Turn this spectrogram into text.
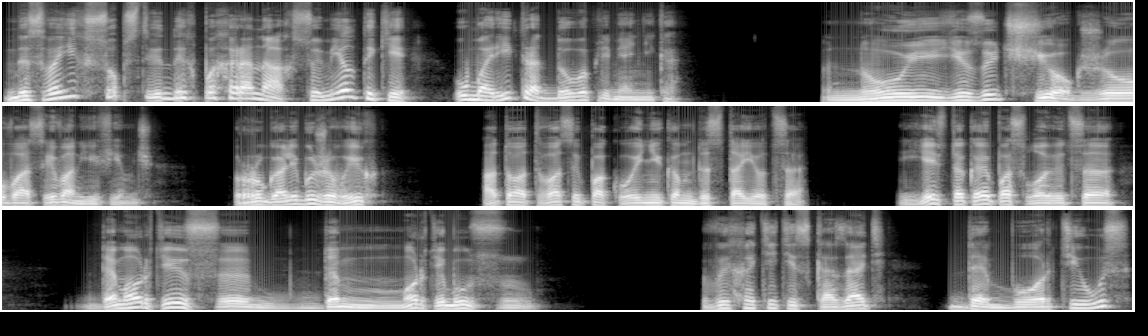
На своих собственных похоронах сумел-таки уморить родного племянника. «Ну и язычок же у вас, Иван Ефимович. Ругали бы живых, а то от вас и покойникам достается». Есть такая пословица «De mortis, de mortibus». Вы хотите сказать «de mortius,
